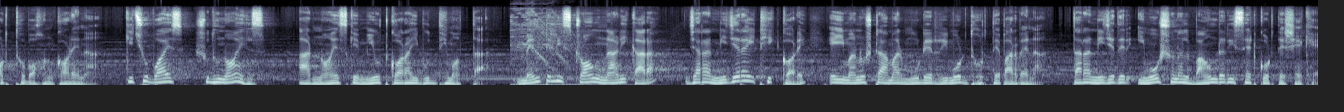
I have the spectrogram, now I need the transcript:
অর্থ বহন করে না। কিছু বয়স শুধু নয়েজ আর নয়েজকে মিউট করাই বুদ্ধিমত্তা। মেন্টালি স্ট্রং নারী কারা? যারা নিজেরাই ঠিক করে, এই মানুষটা আমার মুডের রিমোট ধরতে পারবে না। তারা নিজেদের ইমোশনাল বাউন্ডারি সেট করতে শেখে।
